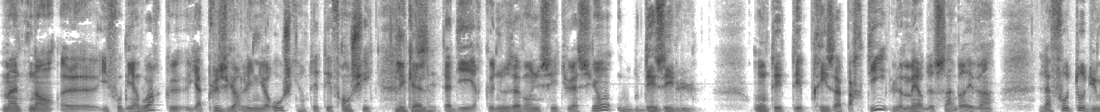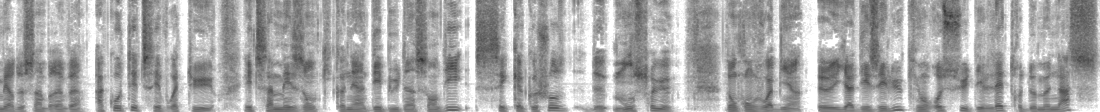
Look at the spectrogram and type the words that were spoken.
Maintenant, il faut bien voir qu'il y a plusieurs lignes rouges qui ont été franchies. Lesquelles? C'est-à-dire que nous avons une situation où des élus ont été pris à partie, le maire de Saint-Brévin. La photo du maire de Saint-Brévin, à côté de ses voitures et de sa maison qui connaît un début d'incendie, c'est quelque chose de monstrueux. Donc on voit bien, euh, il y a des élus qui ont reçu des lettres de menaces.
